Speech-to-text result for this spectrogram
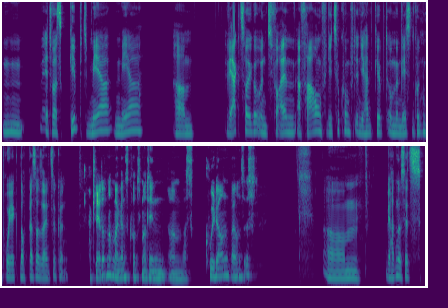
mm, etwas gibt, mehr, mehr ähm, Werkzeuge und vor allem Erfahrung für die Zukunft in die Hand gibt, um im nächsten Kundenprojekt noch besser sein zu können. Erklär doch noch mal ganz kurz, Martin, ähm, was Cooldown bei uns ist. Ähm, wir hatten das jetzt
